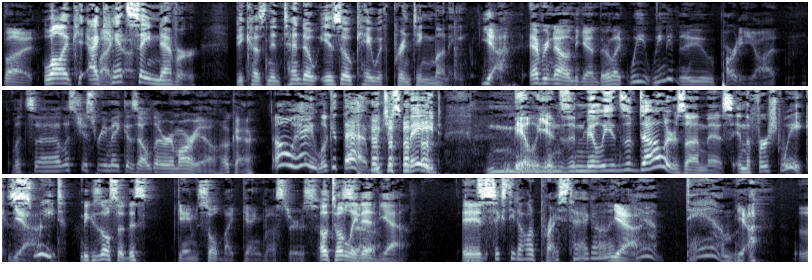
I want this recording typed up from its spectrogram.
but Well, I, I can't God. say never because Nintendo is okay with printing money. yeah, every now and again they're like, we we need a new party yacht. Let's uh let's just remake a Zelda or a Mario. Okay. Oh, hey, look at that. We just made millions and millions of dollars on this in the first week. Sweet. Because also this game sold like gangbusters. Oh, totally So, did. Yeah. It's It- $60 price tag on it? Yeah. Yeah. Damn. Yeah.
